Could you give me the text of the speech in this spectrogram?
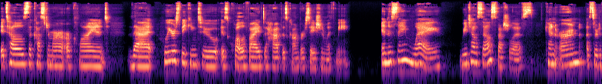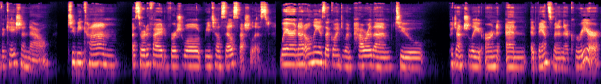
It tells the customer or client that who you're speaking to is qualified to have this conversation with me. In the same way, retail sales specialists can earn a certification now to become a certified virtual retail sales specialist, where not only is that going to empower them to potentially earn an advancement in their career,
